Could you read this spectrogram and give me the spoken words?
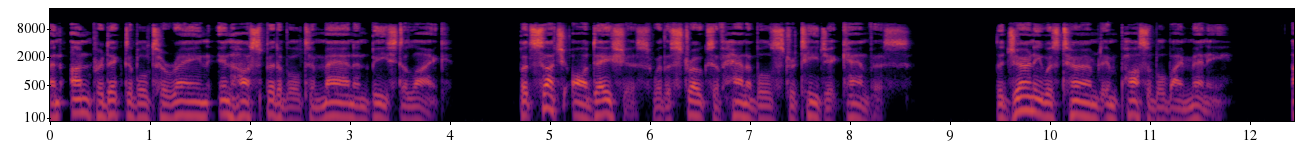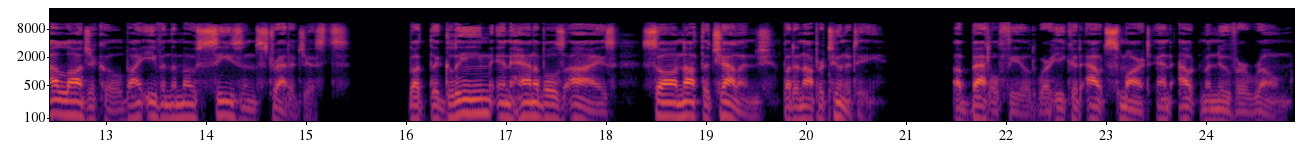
an unpredictable terrain inhospitable to man and beast alike. But such audacious were the strokes of Hannibal's strategic canvas. The journey was termed impossible by many, illogical by even the most seasoned strategists. But the gleam in Hannibal's eyes saw not the challenge, but an opportunity a battlefield where he could outsmart and outmaneuver Rome.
